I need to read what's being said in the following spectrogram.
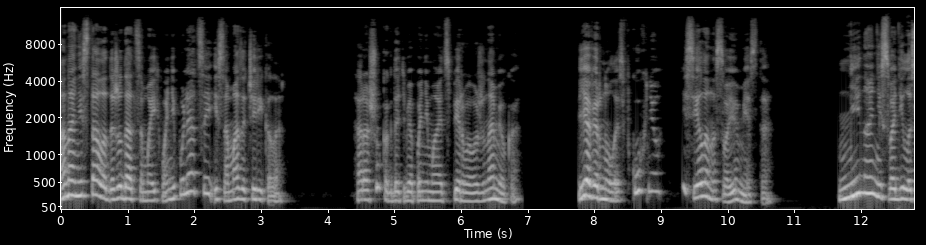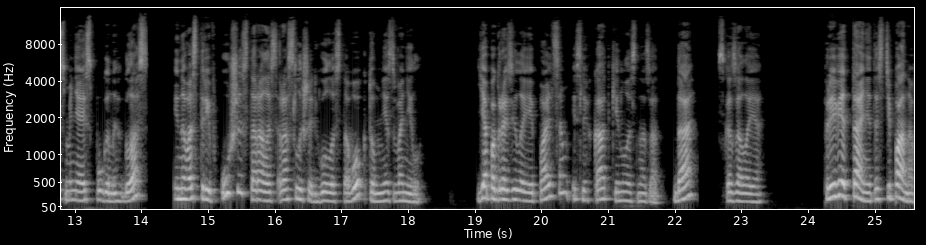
Она не стала дожидаться моих манипуляций и сама зачирикала. Хорошо, когда тебя понимают с первого же намека. Я вернулась в кухню и села на свое место. Нина не сводила с меня испуганных глаз и, навострив уши, старалась расслышать голос того, кто мне звонил. Я погрозила ей пальцем и слегка откинулась назад. «Да?» — сказала я. «Привет, Таня, это Степанов!»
